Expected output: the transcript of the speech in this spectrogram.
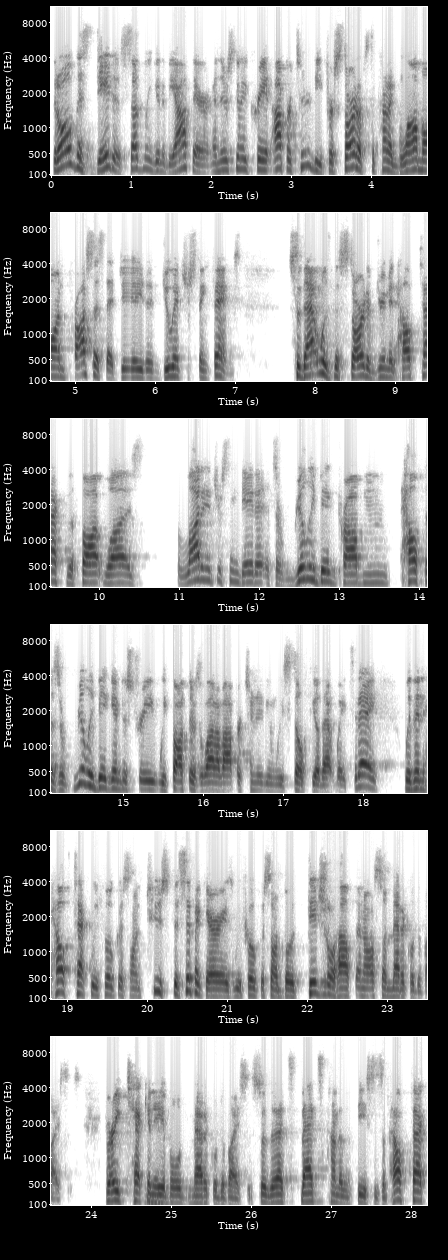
that all this data is suddenly going to be out there and there's going to create opportunity for startups to kind of glom on, process that data, and do interesting things. So that was the start of Dreamit Health Tech. The thought was a lot of interesting data. It's a really big problem. Health is a really big industry. We thought there's a lot of opportunity, and we still feel that way today. Within health tech, we focus on two specific areas. We focus on both digital health and also medical devices, very tech-enabled mm-hmm. medical devices. So that's that's kind of the thesis of health tech.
